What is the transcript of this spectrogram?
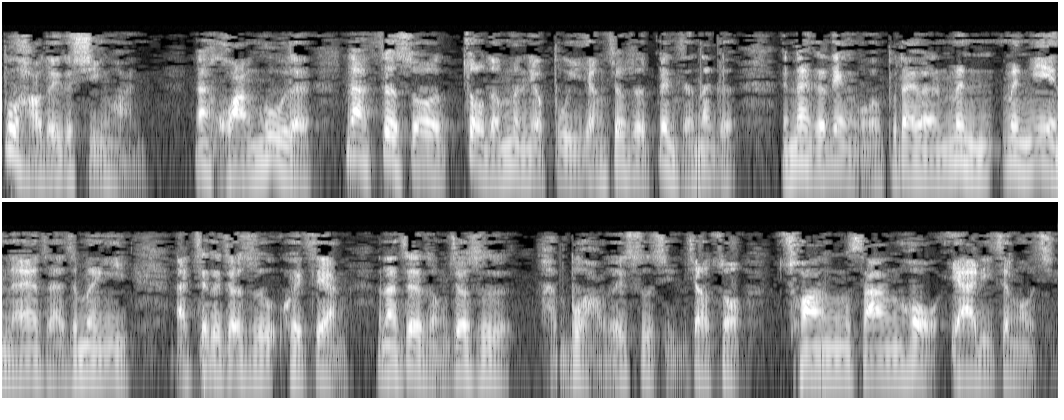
不好的一个循环。那反复的，那这时候做的梦又不一样，就是变成那个那个令我不太会梦梦魇那样子，还是梦囈啊？这个就是会这样。那这种就是很不好的事情，叫做创伤后压力症候群。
